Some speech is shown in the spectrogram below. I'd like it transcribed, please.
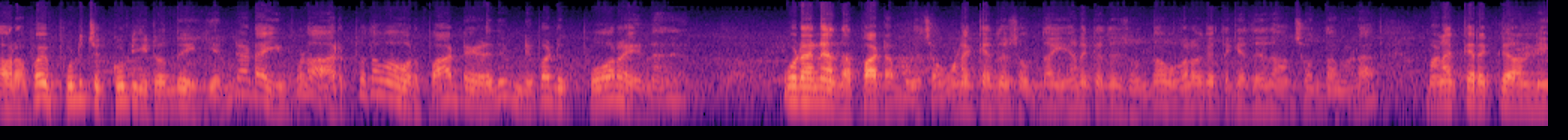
அவரை போய் பிடிச்சி கூட்டிக்கிட்டு வந்து என்னடா இவ்வளோ அற்புதமாக ஒரு பாட்டை எழுதி நீ பாட்டுக்கு போகிற என்ன? உடனே அந்த பாட்டை முடித்தோம் உனக்கு எது சொந்தம்? எனக்கு எது சொந்தம்? உலகத்துக்கு எது தான் சொந்தமடா? மணக்கருக்கு நீ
